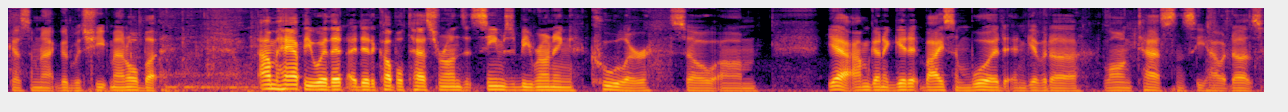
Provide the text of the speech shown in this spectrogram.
guess I'm not good with sheet metal, but I'm happy with it. I did a couple test runs. It seems to be running cooler. So um, yeah, I'm gonna get it by some wood and give it a long test and see how it does.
